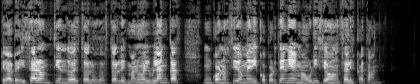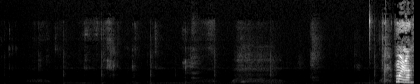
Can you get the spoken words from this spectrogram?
que la revisaron, siendo estos los doctores Manuel Blancas, un conocido médico porteño, y Mauricio González Catán. Bueno,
